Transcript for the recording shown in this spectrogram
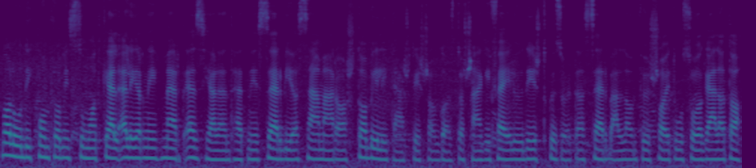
Valódi kompromisszumot kell elérni, mert ez jelenthetné Szerbia számára a stabilitást és a gazdasági fejlődést, közölte a szerb államfő sajtószolgálata.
